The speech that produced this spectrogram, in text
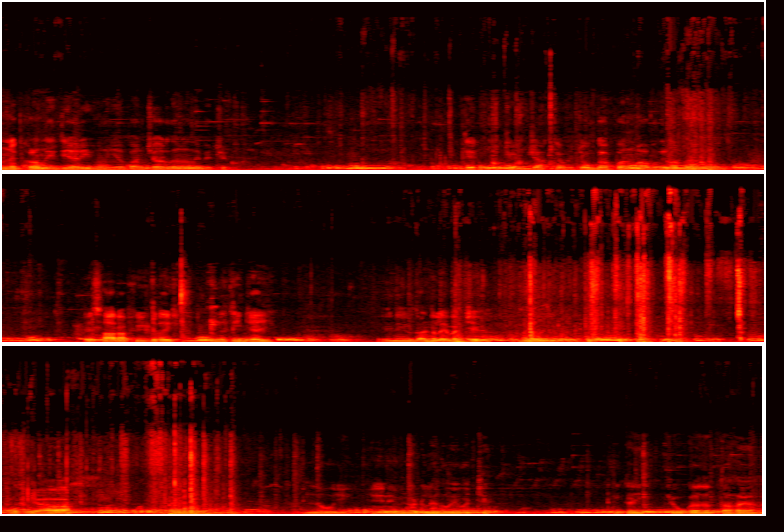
ਨਿਕਲਣ ਦੀ ਤਿਆਰੀ ਹੋਣੀ ਆ ਪੰਜ ਚਾਰ ਦਿਨਾਂ ਦੇ ਵਿੱਚ। ਤੇ ਚੱਕ ਕੇ ਚੌਗਾ ਆਪਾਂ ਨੂੰ ਆਪ ਦੇਣਾ ਪੈਣਾ। ਇਹ ਸਾਰਾ ਫੀਡ ਦਾ ਹੀ ਨਤੀਜਾ ਜੀ। ਇਹਨੇ ਵੀ ਕੱਢ ਲਏ ਬੱਚੇ। ਲਓ ਜੀ ਉਹ ਕਿਆ ਲਓ ਜੀ ਇਹਨੇ ਵੀ ਕੱਢ ਲਏ ਦੋਏ ਬੱਚੇ ਠੀਕ ਹੈ ਜੀ ਚੋਗਾ ਦਿੱਤਾ ਹੋਇਆ।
